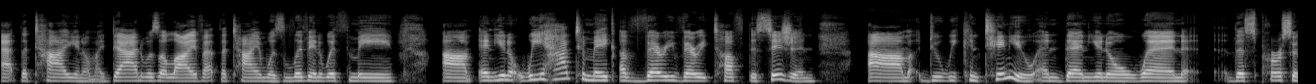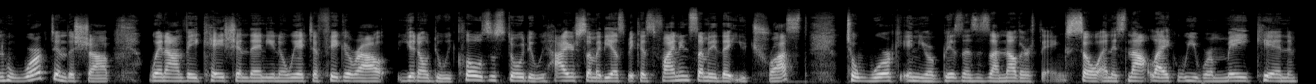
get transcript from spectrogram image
at the time. You know, my dad was alive at the time, was living with me. Um, and, you know, we had to make a very, very tough decision. Um, do we continue? And then, you know, when this person who worked in the shop went on vacation, then, you know, we had to figure out, you know, do we close the store? Do we hire somebody else? Because finding somebody that you trust to work in your business is another thing. So, and it's not like we were making,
